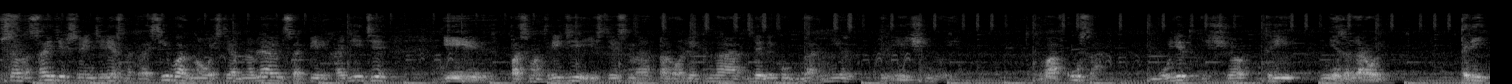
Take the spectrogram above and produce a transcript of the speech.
все на сайте, все интересно, красиво, новости обновляются, переходите и посмотрите, естественно, ролик на Делику гарнир гречневый. Два вкуса. Будет еще три не за горой. Три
